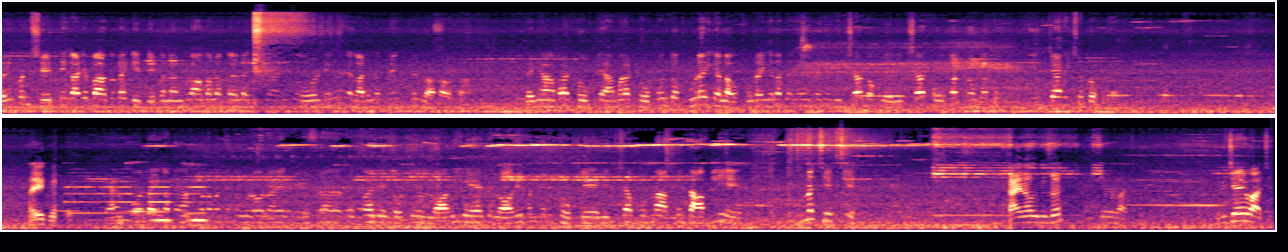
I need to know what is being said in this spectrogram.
तरी पण शेतनी गाडी बाजूला घेतली पण नंतर आम्हाला कळलं की गाडीचं ओव्हरटेक त्या गाडीचा ब्रेक फेल झाला होता. त्याने आम्हाला ठोकले आम्हाला ठोकून तो पुढे गेला पुढे गेला त्याने त्याने रिक्षा ठोकले रिक्षा ठोकत ठोकत तीन चार रिक्षा ठोकले हा, एक मिनिट. टेम्पोला एका टेम्पोला मध्ये उडवला एक दुसरा दुकान लॉरी आहे ती लॉरी पण त्यांनी ठोकली आहे रिक्षा पूर्ण आपली दाबली आहे पूर्ण चेपली काय नाव तुमचं? विजय वाजे विजय वाजे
